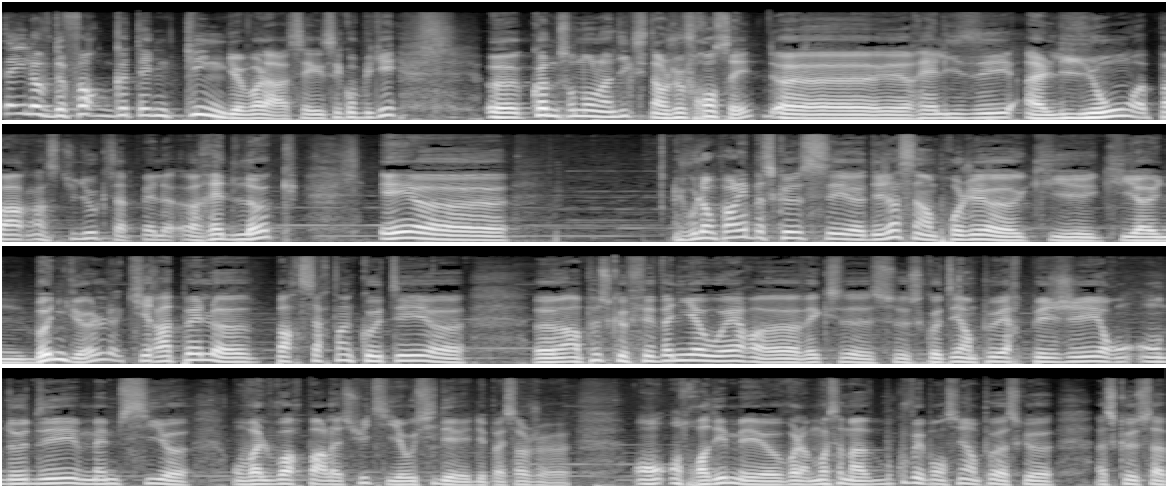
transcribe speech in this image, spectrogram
Tale of the Forgotten King. Voilà, c'est compliqué. Euh, comme son nom l'indique, c'est un jeu français réalisé à Lyon par un studio qui s'appelle Redlock et je voulais en parler parce que c'est déjà c'est un projet qui, qui a une bonne gueule, qui rappelle par certains côtés euh, un peu ce que fait VanillaWare euh, avec ce, côté un peu RPG en, 2D, même si euh, on va le voir par la suite, il y a aussi des, passages en, 3D, mais voilà, moi ça m'a beaucoup fait penser un peu à ce que, à ce que, ça,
